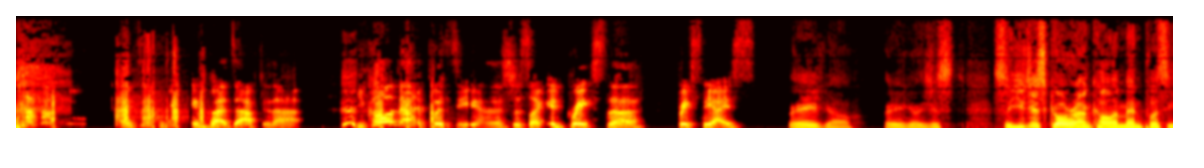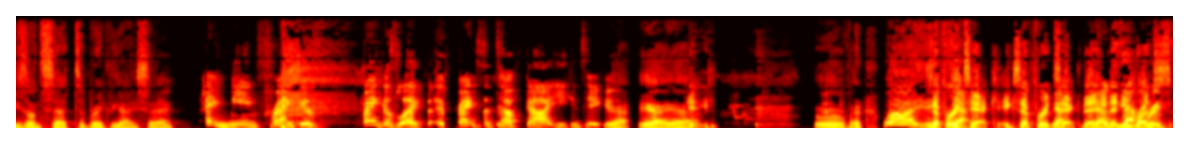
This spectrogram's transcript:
and so we became buds after that you call a man a pussy and it's just like it breaks the breaks the ice There you go. There you go. You just so you just go around calling men pussies on set to break the ice, eh? i mean frank is frank is like frank's a tough guy He can take it Yeah, yeah, yeah. Yeah, Oh, man. Well, except for yeah, a tick. Except for a Yeah, tick. Then yeah. then he Except for a runs.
